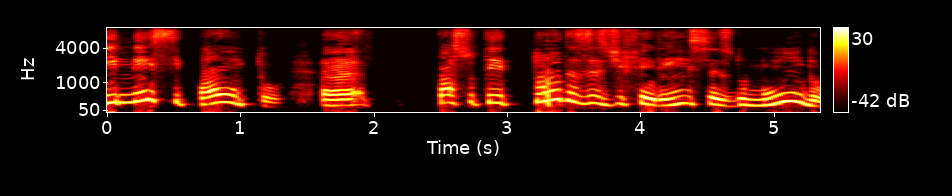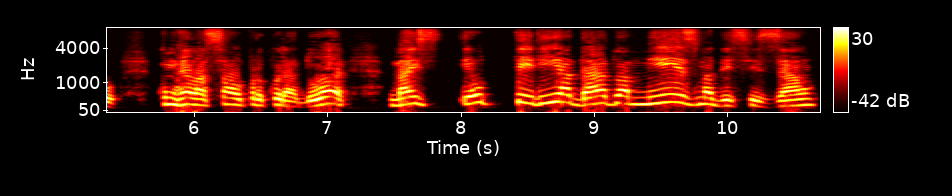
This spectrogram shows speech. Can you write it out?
E nesse ponto, uh, posso ter todas as diferenças do mundo com relação ao procurador, mas eu teria dado a mesma decisão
